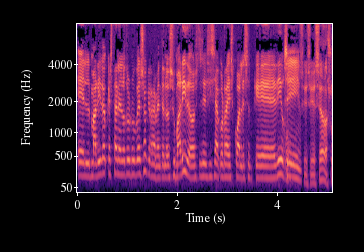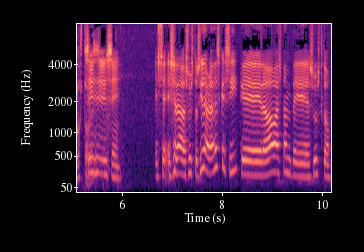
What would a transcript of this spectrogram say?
El marido que está en el otro universo que realmente no es su marido. No sé si se acordáis cuál es el que digo. Sí. Sí, sí, ese da susto. Sí, ¿eh? sí, sí. Ese, ese daba susto. Sí, la verdad es que sí, que daba bastante susto.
